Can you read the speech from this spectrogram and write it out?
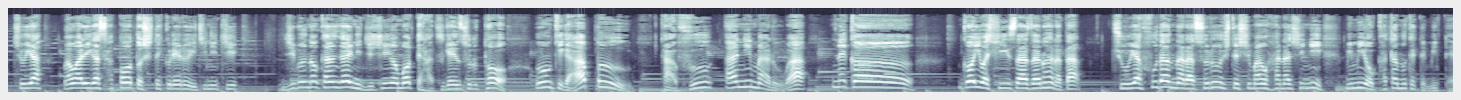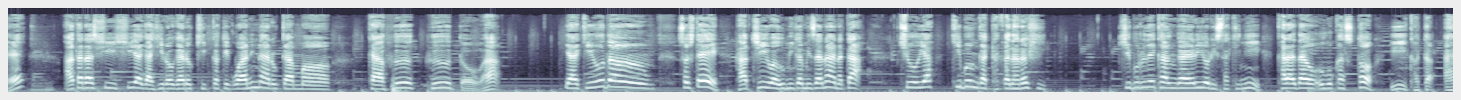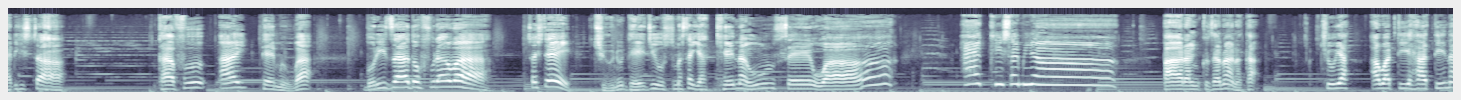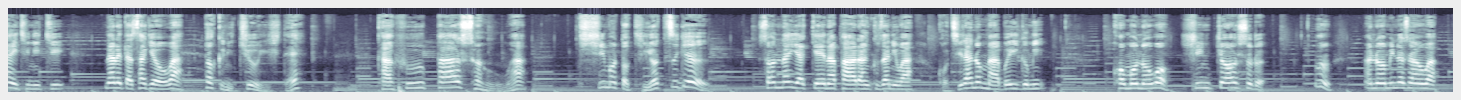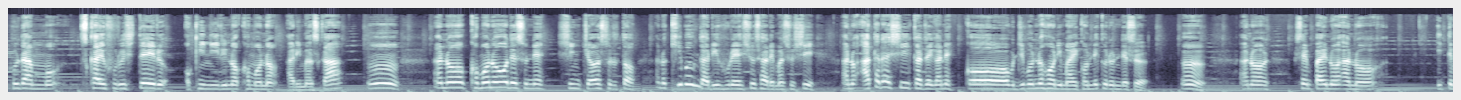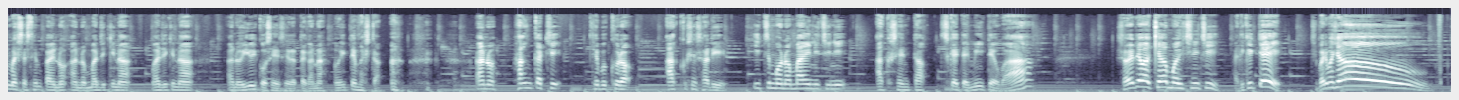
昼夜、周りがサポートしてくれる一日。自分の考えに自信を持って発言すると、運気がアップタフアニマルは猫 !5 位はシーサー座のあなた。昼夜普段ならスルーしてしまう話に耳を傾けてみて。新しい視野が広がるきっかけはになるかも。タフフードは焼きうどん。そして8位は海神座のあなた。昼夜気分が高鳴る日。チブルで考えるより先に体を動かすといいことありそう。花粉アイテムはブリザードフラワー。そして、中のデージ薄まさやっけな運勢は、秋サミヤパーランク座のあなた。昼夜慌てはてな一日。慣れた作業は特に注意して。花粉パーソンは岸本清次そんな夜景なパーランク座にはこちらのまぶい組。小物を新調する。うん。あの皆さんは普段も使い古しているお気に入りの小物ありますか？うん。あの小物をですね新調するとあの気分がリフレッシュされますしあの新しい風がねこう自分の方に舞い込んでくるんです。うん。あの先輩のあの言ってました、先輩の、あの、マジきな、マジきな、あの、ゆいこ先生だったかな。言ってました。あの、ハンカチ、手袋、アクセサリー、いつもの毎日にアクセントつけてみては？それでは今日も一日張り切って、縛りましょう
